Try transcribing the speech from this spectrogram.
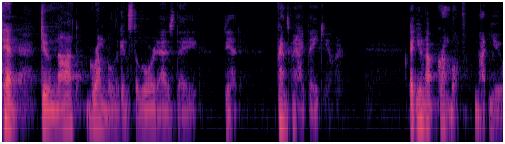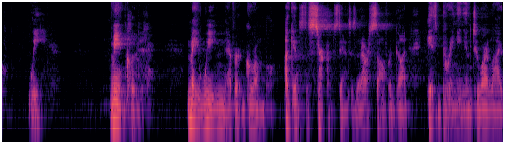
10, do not grumble against the Lord as they did. Friends, may I beg you that you not grumble, not you, we, me included. May we never grumble against the circumstances that our sovereign God is bringing into our life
